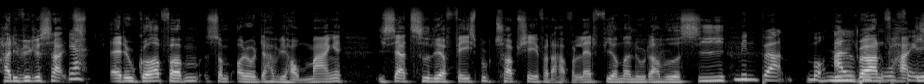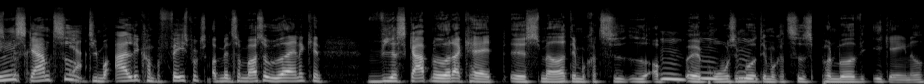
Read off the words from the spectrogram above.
har de virkelig sagt, Ja. er det jo gået op for dem, som, og det, det har vi har jo mange, især tidligere Facebook-topchefer, der har forladt firmaet nu, der har været at sige, Mine børn må mine aldrig børn bruge har Facebook. ingen skærmtid, Ja. de må aldrig komme på Facebook, og- men som også er ude at anerkende, vi har skabt noget, der kan øh, smadre demokratiet og Mm, mm, øh, mm, bruges mm. imod demokratiet på en måde, vi ikke anede.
